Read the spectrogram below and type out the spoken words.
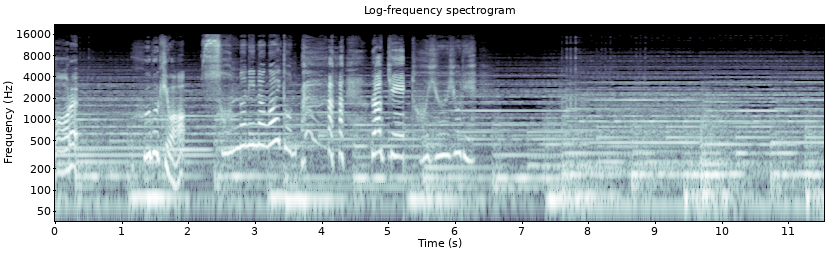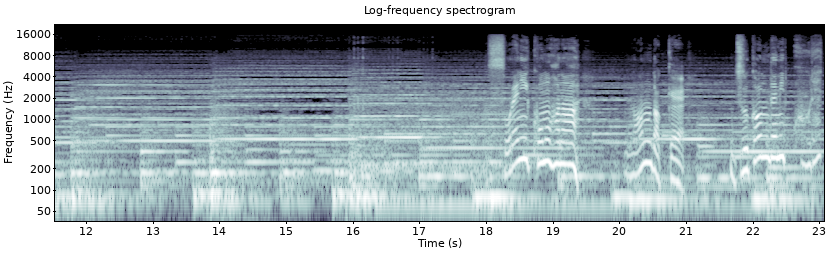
あれ吹雪は？そんなに長いと ラッキー。というよりにこの花。なんだっけ？図鑑で見。これって。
